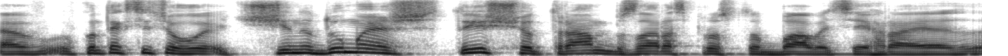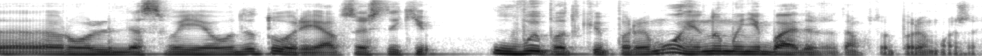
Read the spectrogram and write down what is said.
Е, В, в контексті цього, чи не думаєш ти, що Трамп зараз просто бавиться і грає роль для своєї аудиторії, а все ж таки у випадку перемоги, ну мені байдуже там хто переможе.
